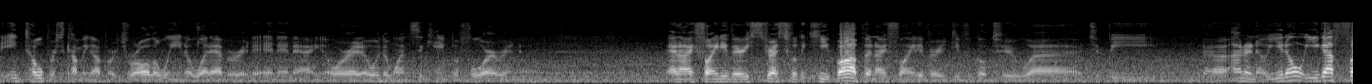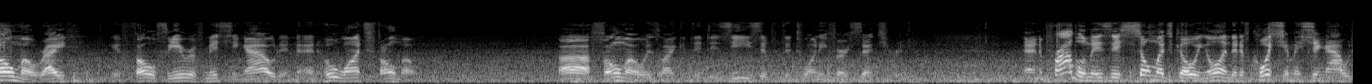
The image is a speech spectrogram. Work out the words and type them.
the Inktober's coming up, or it's Halloween, or whatever, and, and, and I, or or the ones that came before, and and I find it very stressful to keep up, and I find it very difficult to uh, to be, uh, I don't know, you don't, you got FOMO, right? You FOMO, fear of missing out, and and who wants FOMO? Uh, FOMO is like the disease of the 21st century. And the problem is there's so much going on that of course you're missing out.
